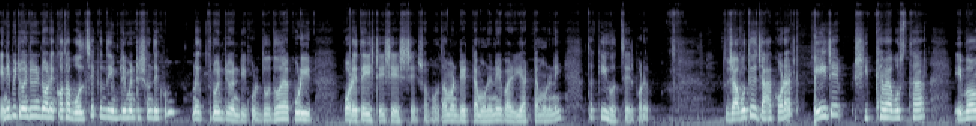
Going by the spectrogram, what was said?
এনইপি টোয়েন্টি টোয়েন্টি অনেক কথা বলছে, কিন্তু ইমপ্লিমেন্টেশন দেখুন অনেক টোয়েন্টি টোয়েন্টি দু হাজার কুড়ির পরে তেইশ তেইশে এসছে, সম্ভবত আমার ডেটটা মনে নেই বা ইয়ারটা মনে নেই। তা কী হচ্ছে এরপরে? তো যাবতীয় যা করার, এই যে শিক্ষা ব্যবস্থা এবং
